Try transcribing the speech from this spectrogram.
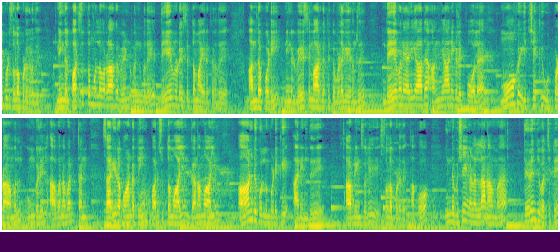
இப்படி சொல்லப்படுகிறது. நீங்கள் பரிசுத்தமுள்ளவர்களாக வேண்டும் என்பதே தேவனுடைய சித்தமாக இருக்கிறது. அந்தப்படி நீங்கள் வேசி மார்க்கத்துக்கு விலகி இருந்து தேவனை அறியாத அஞ்ஞானிகளைப் போல மோக இச்சைக்கு உட்படாமல் உங்களில் அவனவன் தன் சரீர பாண்டத்தையும் பரிசுத்தமாயும் கனமாயும் ஆண்டு கொள்ளும்படிக்கு அறிந்து அப்படின்னு சொல்லி சொல்லப்படுது. அப்போது இந்த விஷயங்களெல்லாம் நாம் தெரிஞ்சு வச்சுட்டு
